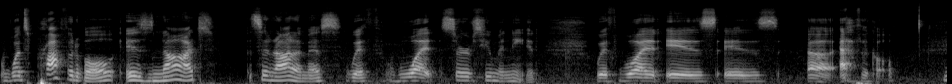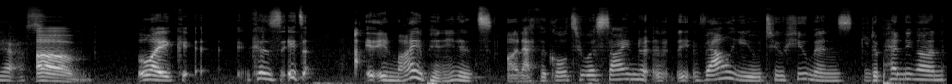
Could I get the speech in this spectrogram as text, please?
what's profitable is not synonymous with what serves human need, with what is is uh, ethical. Yes. um like because it's in my opinion it's unethical to assign uh, value to humans depending on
